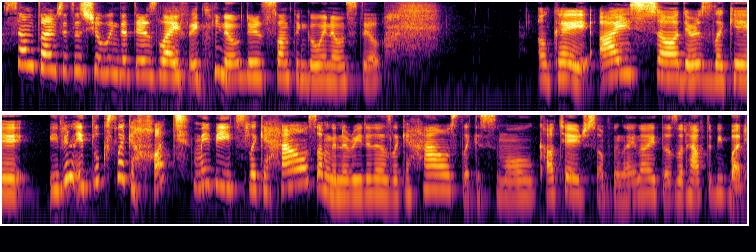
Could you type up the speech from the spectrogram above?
Sometimes it is showing that there's life and, you know there's something going on still. Okay i saw there's like a even it looks like a hut. Maybe it's like a house. I'm gonna read it as like a house like a small cottage something like that. It doesn't have to be but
